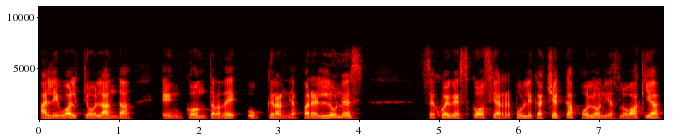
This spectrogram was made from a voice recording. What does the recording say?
al igual que Holanda en contra de Ucrania. Para el lunes se juega Escocia, República Checa, Polonia, Eslovaquia,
